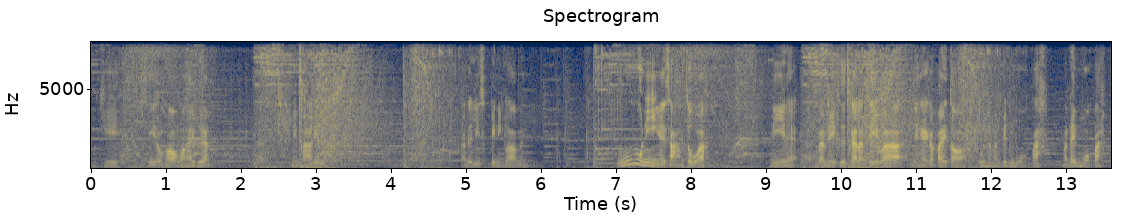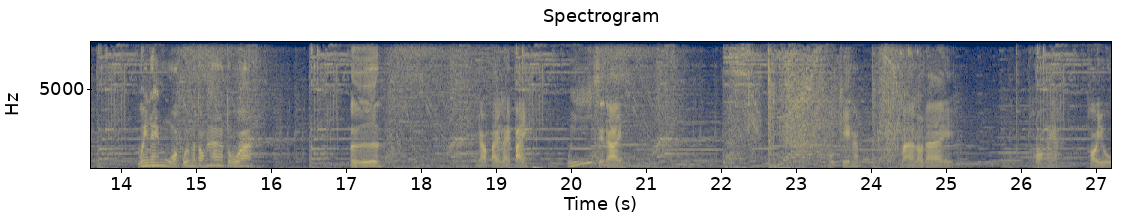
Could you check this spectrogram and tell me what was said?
โอเคสีทองทองว่าไงเพื่อน ไม่มาดีกว่าเอาได้รีสปินอีกรอบหนึ่ง อู้นี่ไงสามตัว นี่แหละ แบบนี้คือการันตีว่ายังไงก็ไปต่อ อุ้ยแล้วมันเป็นหมวกปะมันได้หมวกปะไม่ได้หมวกอุ้ยมันต้องห้าตัว เออยาวไปไหลไปวิเสียดายโอเคครับ มาเราได้ พอไหมอะพออยู่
